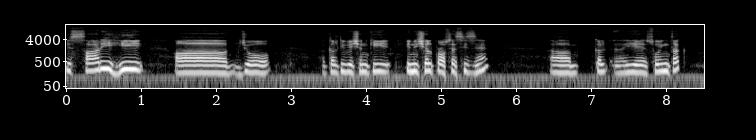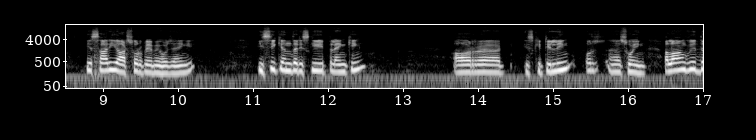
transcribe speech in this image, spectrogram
ये सारी ही आ, जो कल्टीवेशन की इनिशियल प्रोसेसेस हैं आ, कल, ये सोइंग तक ये सारी आठ सौ रुपये में हो जाएँगी। इसी के अंदर इसकी प्लैंकिंग और इसकी टिलिंग और sowing along with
